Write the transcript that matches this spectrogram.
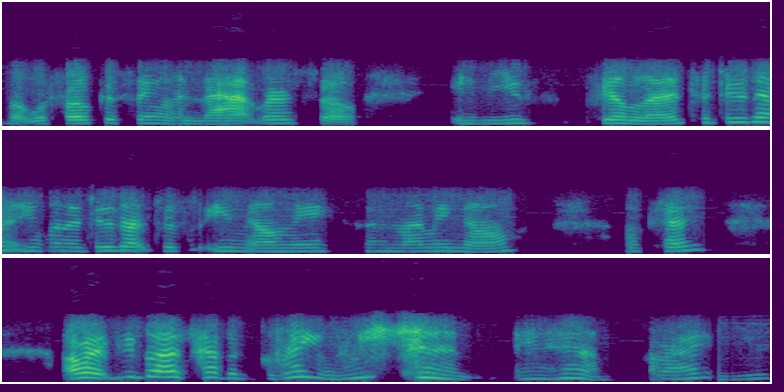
But we're focusing on that verse. So if you feel led to do that, you want to do that, just email me and let me know. Okay? All right, you guys have a great weekend in Him. All right? You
